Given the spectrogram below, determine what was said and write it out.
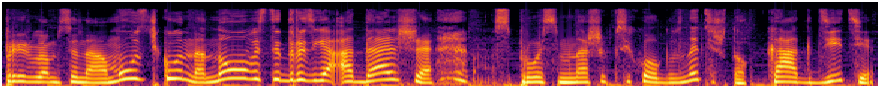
прервемся на музычку, на новости, друзья, а дальше спросим наших психологов, знаете что, как дети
